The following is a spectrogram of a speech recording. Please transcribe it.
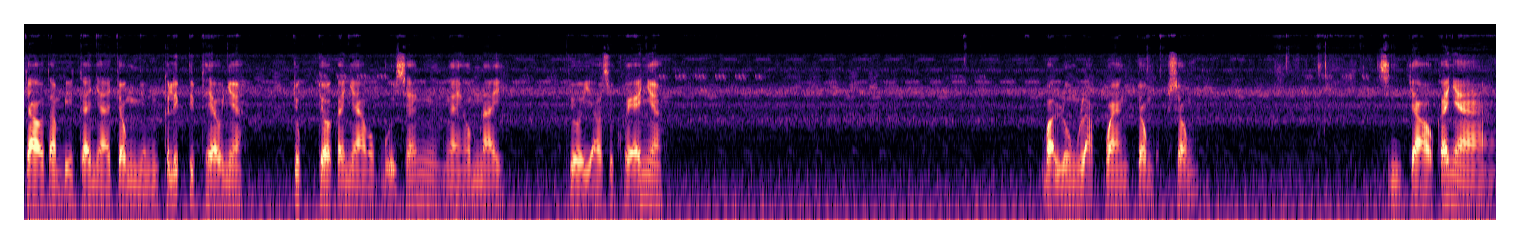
Chào tạm biệt cả nhà trong những clip tiếp theo nha. Chúc cho cả nhà một buổi sáng ngày hôm nay. Dồi dào sức khỏe nha. Và luôn lạc quan trong cuộc sống. Xin chào cả nhà.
